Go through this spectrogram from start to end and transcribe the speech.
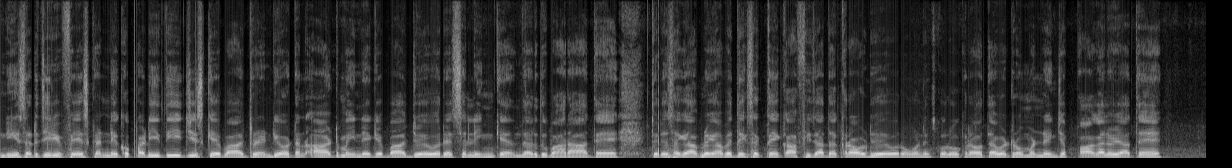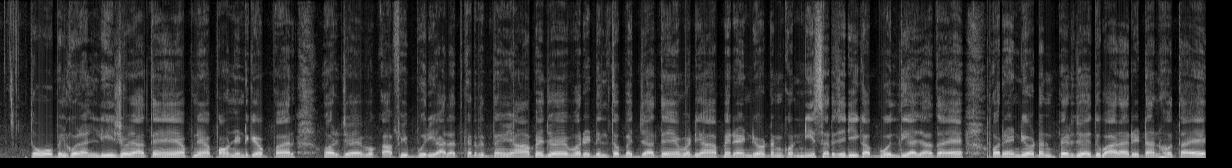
नी सर्जरी फेस करने को पड़ी थी, जिसके बाद रेंडी ऑटन आठ महीने के बाद जो है वो रेसलिंग के अंदर दोबारा आते हैं। तो जैसा कि आप लोग यहाँ पे देख सकते हैं, काफ़ी ज़्यादा क्राउड जो है वो रोमन को रोक रहा होता है बट रोमन रिंग जब पागल हो जाते हैं तो वो बिल्कुल अनलीज हो जाते हैं अपने अपोनेंट के ऊपर और जो है वो काफ़ी बुरी हालत कर देते हैं। यहाँ पे जो है वो रिडिल तो बच जाते हैं बट यहाँ पे रेंडी ऑटन को नी सर्जरी का बोल दिया जाता है और रेंडी ऑटन फिर जो है दोबारा रिटर्न होता है।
